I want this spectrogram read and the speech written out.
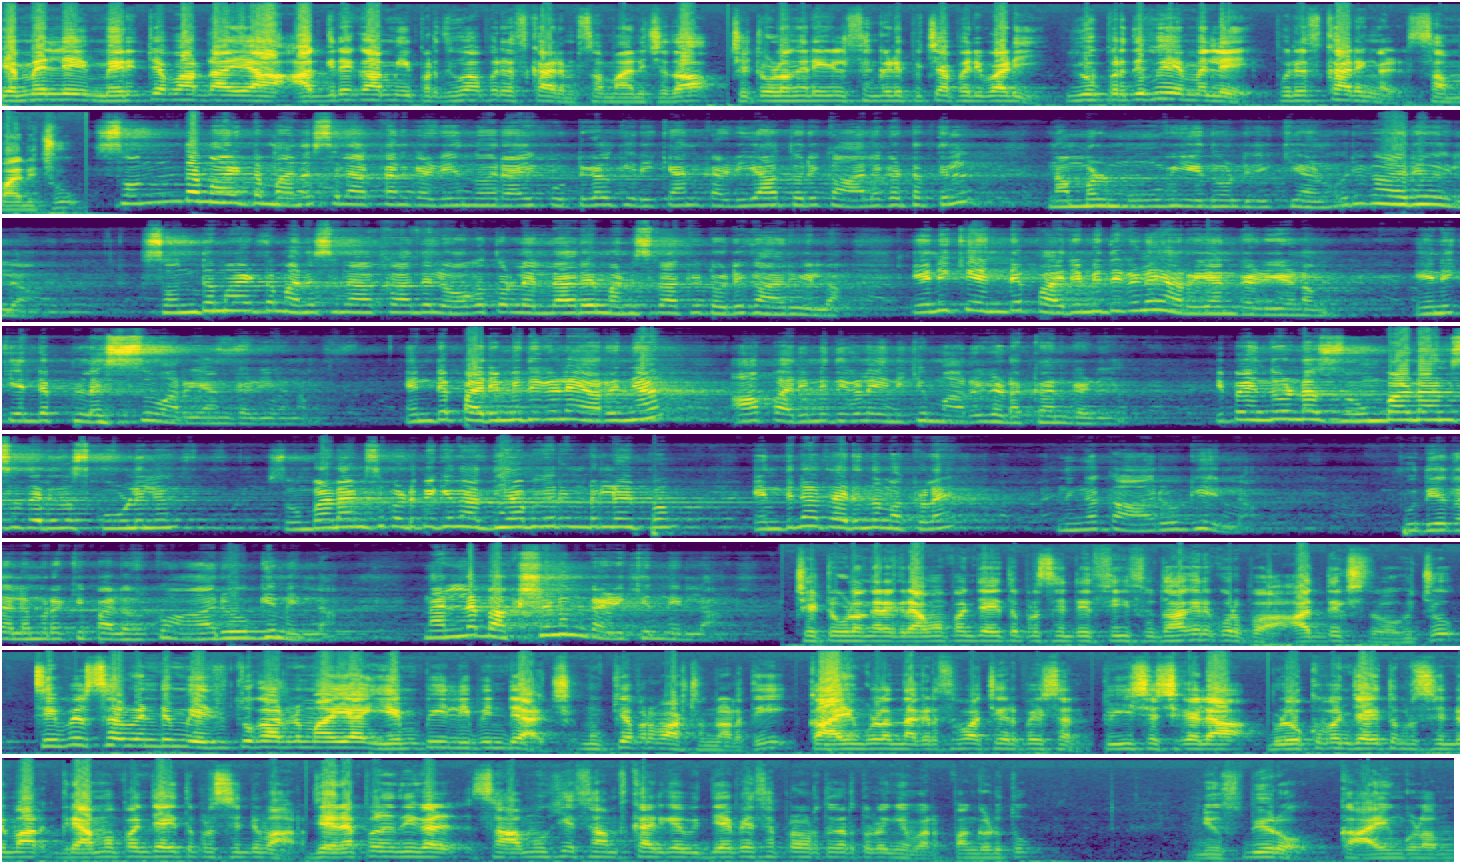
എം എൽ എ മെറിറ്റ് അവാർഡായ അഗ്രഗാമി പ്രതിഭാ പുരസ്കാരം സമ്മാനിച്ചത്. ചിറ്റുളങ്ങരയിൽ സംഘടിപ്പിച്ച പരിപാടി U Prathibha M L A പുരസ്കാരങ്ങൾ സമ്മാനിച്ചു. സ്വന്തമായിട്ട് മനസ്സിലാക്കാൻ കഴിയുന്നവരായി കുട്ടികൾക്ക് ഇരിക്കാൻ കഴിയാത്തൊരു കാലഘട്ടത്തിൽ നമ്മൾ മൂവ് ചെയ്തുകൊണ്ടിരിക്കുകയാണ്. ഒരു കാര്യവുമില്ല. സ്വന്തമായിട്ട് മനസ്സിലാക്കാതെ ലോകത്തുള്ള എല്ലാവരെയും മനസ്സിലാക്കിയിട്ട് ഒരു കാര്യമില്ല എനിക്ക് എന്റെ പരിമിതികളെ അറിയാൻ കഴിയണം. എനിക്ക് എന്റെ പ്ലസ്സും അറിയാൻ കഴിയണം. എന്റെ പരിമിതികളെ അറിഞ്ഞാൽ ആ പരിമിതികളെ എനിക്ക് മറികടക്കാൻ കഴിയും. ഇപ്പം എന്തുകൊണ്ടാണ് സൂംബ ഡാൻസ് തരുന്ന സ്കൂളിൽ? സൂംബ ഡാൻസ് പഠിപ്പിക്കുന്ന അധ്യാപകരുണ്ടല്ലോ ഇപ്പം. എന്തിനാ തരുന്ന മക്കളെ? നിങ്ങൾക്ക് ആരോഗ്യമില്ല. പുതിയ തലമുറയ്ക്ക് പലർക്കും ആരോഗ്യമില്ല. നല്ല ഭക്ഷണം കഴിക്കുന്നില്ല. ചിറ്റൂളങ്ങര ഗ്രാമപഞ്ചായത്ത് പ്രസിഡന്റ് സി സുധാകരക്കുറുപ്പ് അധ്യക്ഷത വഹിച്ചു. സിവിൽ സർവന്റും എഴുത്തുകാരനുമായ എം പി ലിബിൻ രാജ് മുഖ്യപ്രഭാഷണം നടത്തി. കായംകുളം നഗരസഭാ chairperson P Sasikala block panchayat പ്രസിഡന്റുമാർ ഗ്രാമപഞ്ചായത്ത് പ്രസിഡന്റുമാർ ജനപ്രതിനിധികൾ സാമൂഹ്യ സാംസ്കാരിക വിദ്യാഭ്യാസ പ്രവർത്തകർ തുടങ്ങിയവർ പങ്കെടുത്തു. News bureau Kayamkulam.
